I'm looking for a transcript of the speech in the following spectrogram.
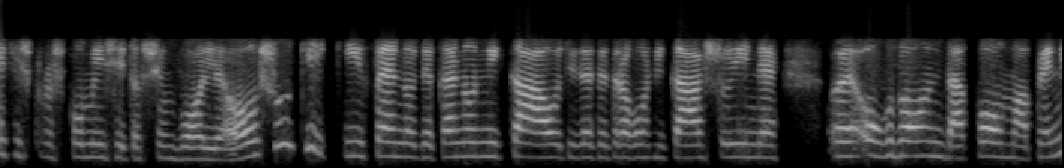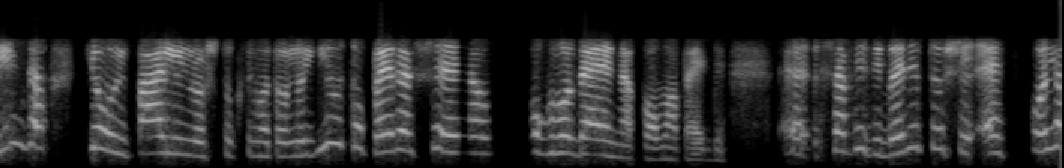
έχεις προσκομίσει το συμβόλαιό σου και εκεί φαίνονται κανονικά ότι τα τετραγωνικά σου είναι 80,50 ε, και ο υπάλληλος του κτηματολογίου το πέρασε 81,5. Ε, σε αυτή την περίπτωση εύκολα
